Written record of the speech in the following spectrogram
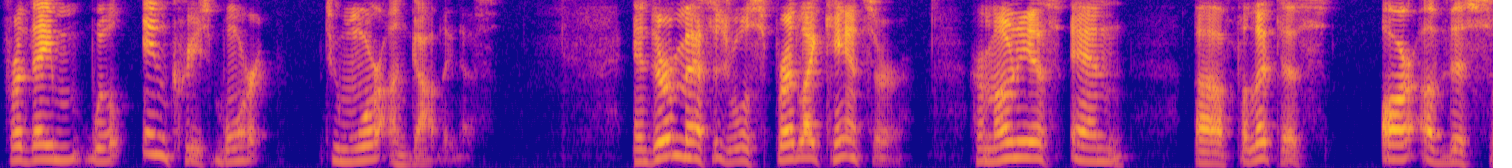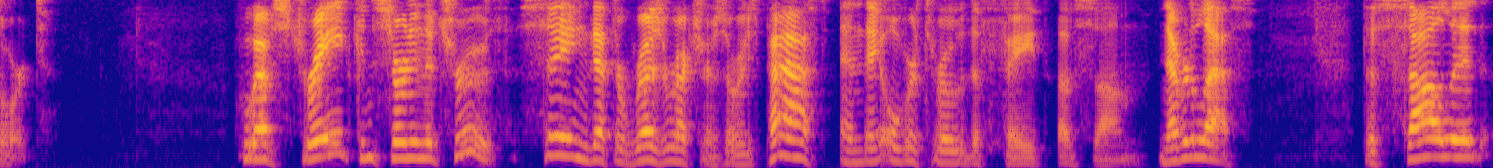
for they will increase more to more ungodliness. And their message will spread like cancer. Hymenaeus and uh, Philetus are of this sort who have strayed concerning the truth, saying that the resurrection is always past, and they overthrow the faith of some. Nevertheless, the solid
